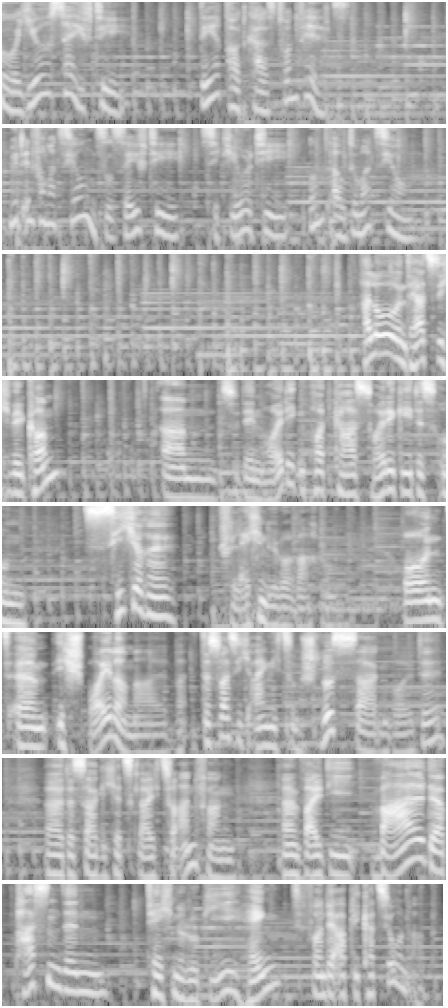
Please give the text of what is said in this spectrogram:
For Your Safety, der Podcast von Pilz. Mit Informationen zu Safety, Security und Automation. Hallo und herzlich willkommen ähm, zu dem heutigen Podcast. Heute geht es um sichere Flächenüberwachung. Und ähm, ich spoiler mal, das, was ich eigentlich zum Schluss sagen wollte, das sage ich jetzt gleich zu Anfang, äh, weil die Wahl der passenden Technologie hängt von der Applikation ab.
